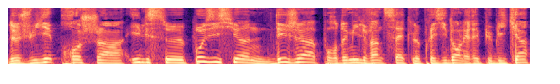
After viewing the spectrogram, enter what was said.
de juillet prochain. Il se positionne déjà pour 2027. Le président Les Républicains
